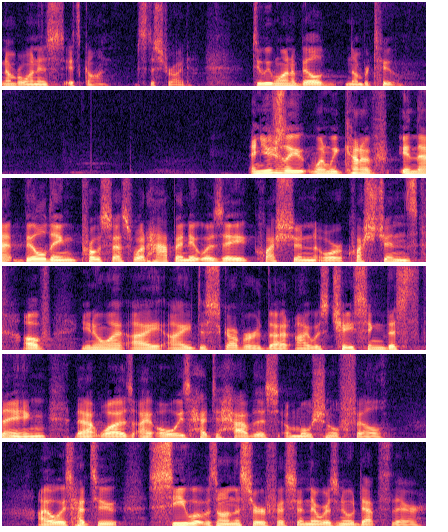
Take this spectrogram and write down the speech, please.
number one is it's gone, it's destroyed. Do we want to build number two? And usually, when we kind of in that building process what happened, it was a question or questions of, you know what, I, I discovered that I was chasing this thing that was, I always had to have this emotional fill. I always had to see what was on the surface, and there was no depth there.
